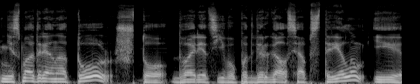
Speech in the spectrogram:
Несмотря на то, что дворец его подвергался обстрелам и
